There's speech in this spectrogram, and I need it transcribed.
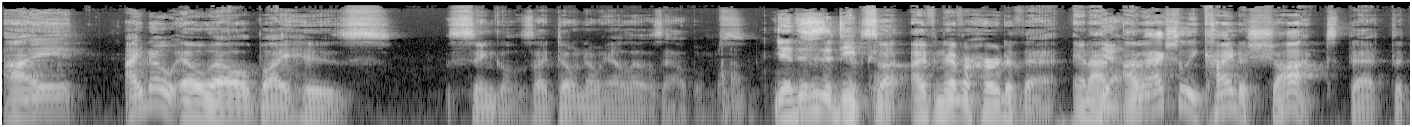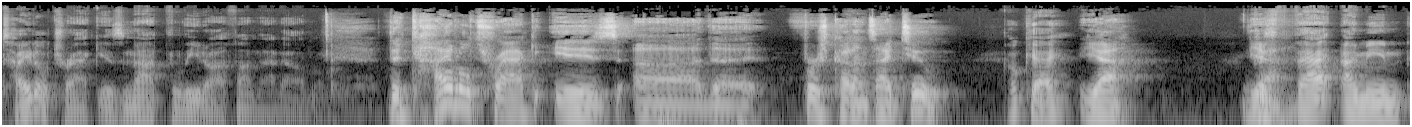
I I know LL by his singles. I don't know LL's albums. Yeah, this is a deep cut. So I've never heard of that, and I, Yeah. I'm actually kind of shocked that the title track is not the lead off on that album. The title track is uh, the first cut on side two. Okay, Yeah, yeah. that I mean,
